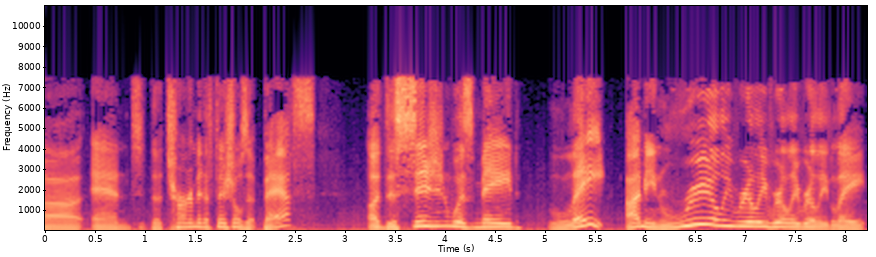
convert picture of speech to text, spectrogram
uh, and the tournament officials at Bass. A decision was made late. I mean, really, really, really, really late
